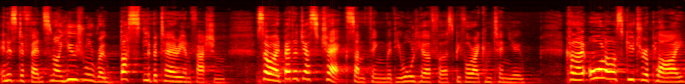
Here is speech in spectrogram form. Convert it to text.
in its defence in our usual robust libertarian fashion. So I'd better just check something with you all here first before I continue. Can I all ask you to reply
